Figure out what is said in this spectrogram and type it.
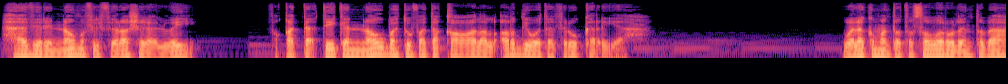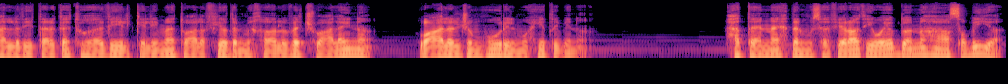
حاذر النوم في الفراش العلوي فقد تأتيك النوبة فتقع على الأرض وتذروك الرياح. ولكم أن تتصوروا الانطباع الذي تركته هذه الكلمات على فيودر ميخائيلوفيتش وعلينا وعلى الجمهور المحيط بنا. حتى أن إحدى المسافرات ويبدو أنها عصبية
